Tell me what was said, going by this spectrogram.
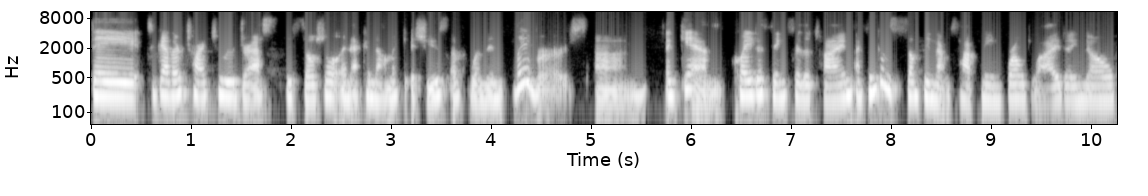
they together try to address the social and economic issues of women laborers. Um, again, quite a thing for the time. I think it was something that was happening worldwide. I know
